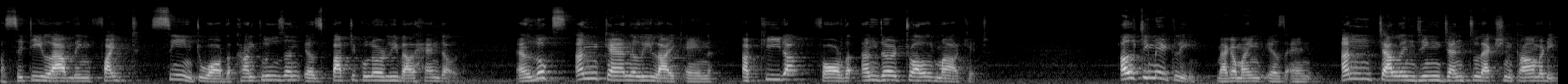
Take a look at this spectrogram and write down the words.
A city-leveling fight scene toward the conclusion is particularly well handled and looks uncannily like an Akira for the under 12 market. Ultimately, Megamind is an unchallenging gentle action comedy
